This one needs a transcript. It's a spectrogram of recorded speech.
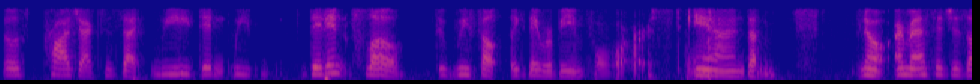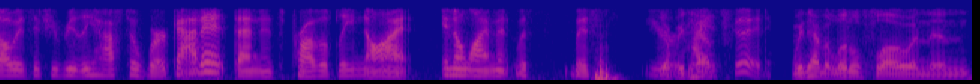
those projects is that we didn't we they didn't flow. We felt like they were being forced, and um, you know our message is always if you really have to work at it, then it's probably not in alignment with with your we'd highest have- good. we'd have a little flow, and then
